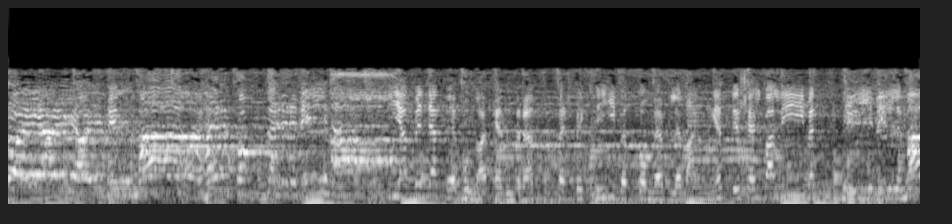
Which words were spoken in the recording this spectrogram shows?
Oj, Jabbedabbe, hon har ändrat perspektivet på möblemanget i själva livet. I Vilma,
